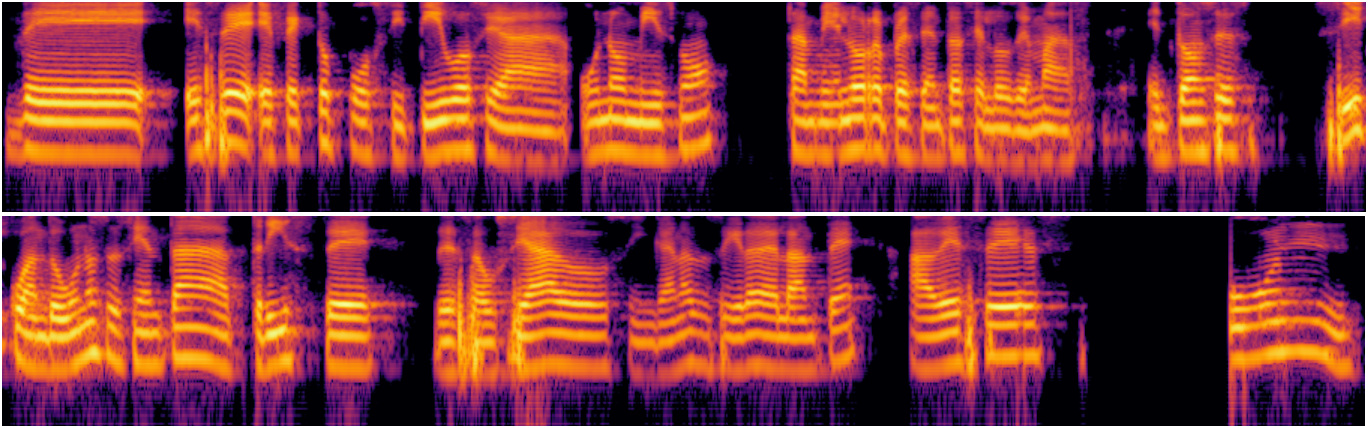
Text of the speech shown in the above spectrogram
de ese efecto positivo hacia uno mismo también lo representa hacia los demás. Entonces, sí, cuando uno se sienta triste, desahuciado, sin ganas de seguir adelante, a veces un,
